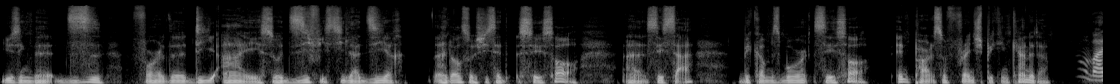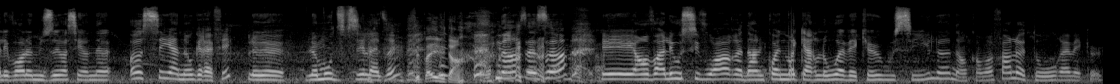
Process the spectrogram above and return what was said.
using the z for the di, so difficile à dire. And also she said, c'est ça. Uh, c'est ça becomes more c'est ça in parts of French speaking Canada. On va aller voir le musée océano- océanographique, le, le mot difficile à dire. C'est pas évident. non, c'est ça. Et on va aller aussi voir dans le coin de Monte-Carlo avec eux aussi. Là. Donc, on va faire le tour avec eux.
